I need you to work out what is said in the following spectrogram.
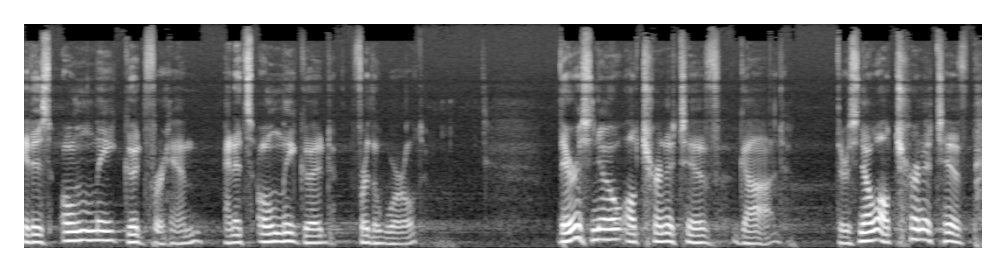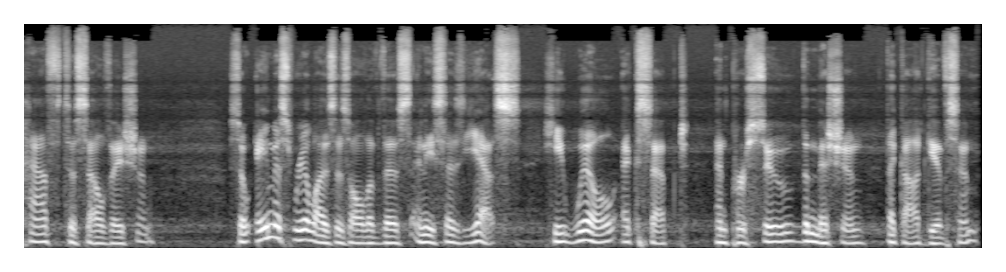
it is only good for him, and it's only good for the world. There is no alternative God. There's no alternative path to salvation. So Amos realizes all of this and he says, yes, he will accept and pursue the mission that God gives him.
